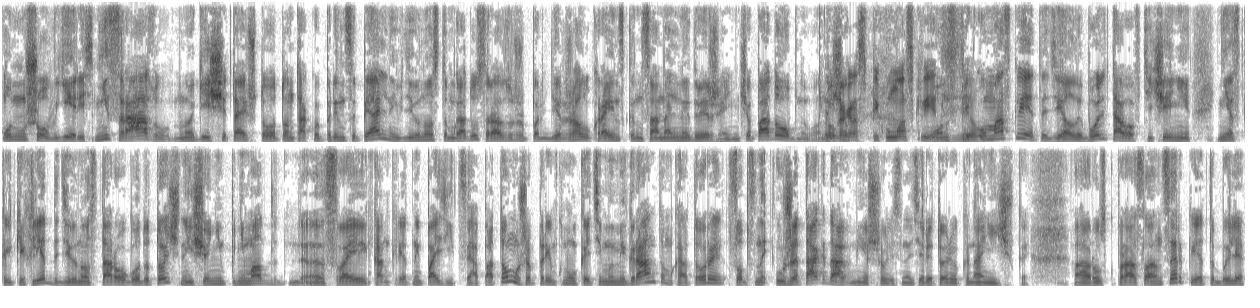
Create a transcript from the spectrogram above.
он ушел в ересь не сразу. Многие считают, что вот он такой принципиальный, в 90-м году сразу же поддержал украинское национальное движение. Ничего подобного. Он, он еще... как раз в пику Москве Он это в сделал. пику Москве это делал. И более того, в течение нескольких лет, до 92 -го года точно, еще не понимал э, своей конкретной позиции. А потом уже примкнул к этим иммигрантам, которые, собственно, уже тогда вмешивались на территорию канонической а, Русской Православной Церкви. Это были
